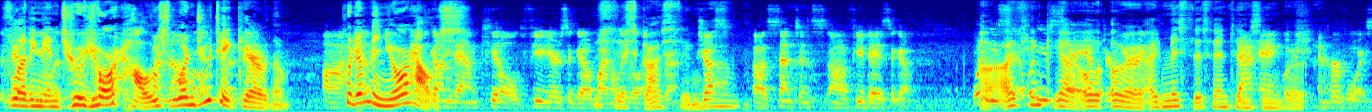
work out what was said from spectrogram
flooding into your house. Wouldn't you take care of them? Uh, put them in your house. Gunned down, killed a few years ago by an illegal disgusting. immigrant. Just um, uh, sentenced uh, a few days ago. What do you uh, say, oh, oh, I think, yeah, oh all right, I missed the sentence. That anguish in her voice.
